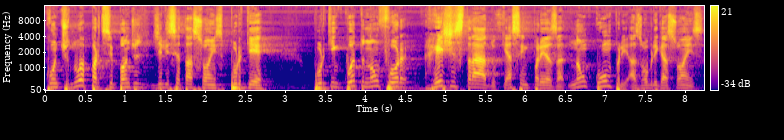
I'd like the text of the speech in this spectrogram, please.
continua participando de, licitações. Por quê? Porque enquanto não for registrado que essa empresa não cumpre as obrigações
